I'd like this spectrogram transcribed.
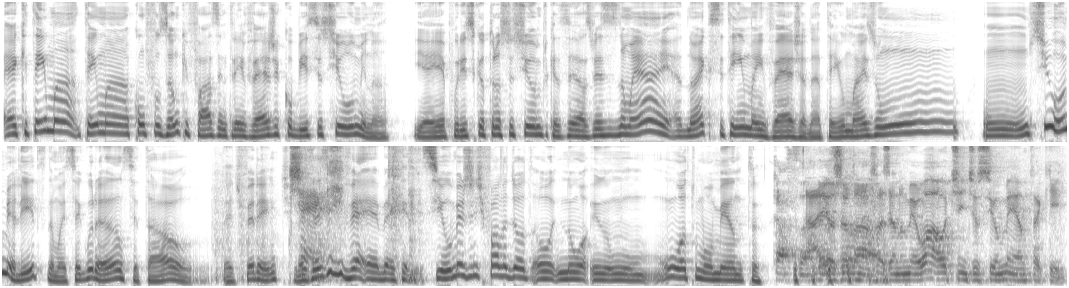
É que tem uma, tem uma confusão que faz entre a inveja, a cobiça e o ciúme, né? E aí é por isso que eu trouxe o ciúme, porque às vezes não é, não é que se tem uma inveja, né? Tem mais um, um, um ciúme ali, uma insegurança e tal. É diferente. Mas às vezes inve- é, é que ciúme a gente fala de outro, no, em um, um outro momento. Caçando Ah, eu já tava fazendo meu outing de ciumenta aqui.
